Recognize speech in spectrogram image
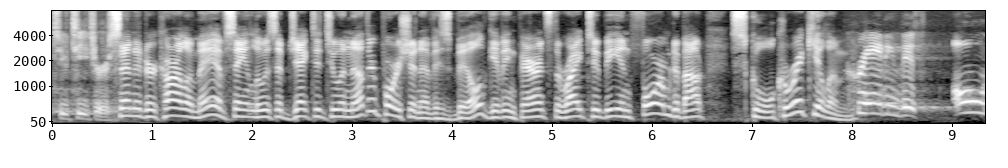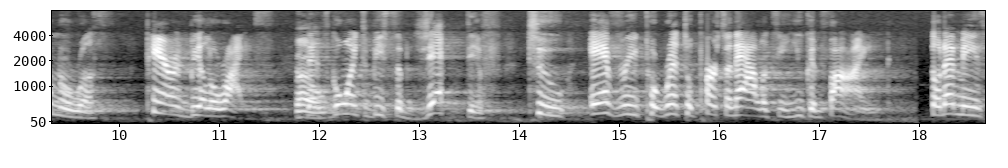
to teachers. Senator Karla May of St. Louis objected to another portion of his bill, giving parents the right to be informed about school curriculum. Creating this onerous parent bill of rights so, that's going to be subjective to every parental personality you can find. So that means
